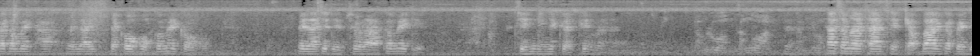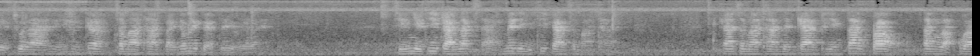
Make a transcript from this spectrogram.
ก็ต้องไม่ฆ่า เวลาจะโกหกก็ไม่โกหก เวลาจะดื่มสุราก็ไม่ดื่มศีลถึงจะเกิดขึ้นมาสำรวมสังวรถ้าสมาทานเสร็จกลับบ้านก็ไปดื่มสุรานี่มันก็สมาทานไปก็ไม่เกิดประโยชน์อะไรศีลอยู่ที่การรักษาไม่ได้อยู่ที่การสมาทาน การสมาทานเป็นการเพียงตั้งเป้าตั้งหลักว่า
